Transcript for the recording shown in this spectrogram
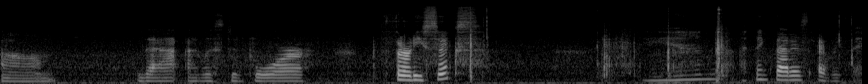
um, that I listed for 36 and I think that is everything.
